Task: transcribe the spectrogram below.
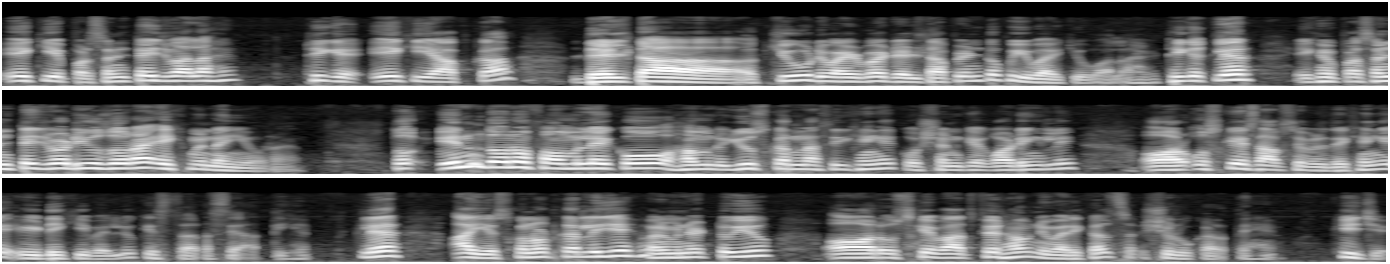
एक ये परसेंटेज वाला है, ठीक है? एक ही आपका delta Q divide by delta पे इंटू पी बाई क्यू वाला है। ठीक है क्लियर एक में परसेंटेज वर्ड यूज़ हो रहा है, एक में नहीं हो रहा है। तो इन दोनों फॉर्मूले को हम यूज़ करना सीखेंगे क्वेश्चन के अकॉर्डिंगली और उसके हिसाब से फिर देखेंगे ईडी की वैल्यू किस तरह से आती है। क्लियर आइए इसको नोट कर लीजिए। वन मिनट टू यू और उसके बाद फिर हम न्यूमेरिकल्स शुरू करते हैं। कीजिए।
